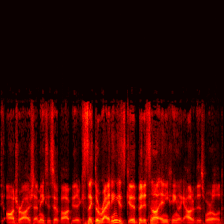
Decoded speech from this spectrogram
the entourage that makes it so popular? Because like the writing is good, but it's not anything like out of this world.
